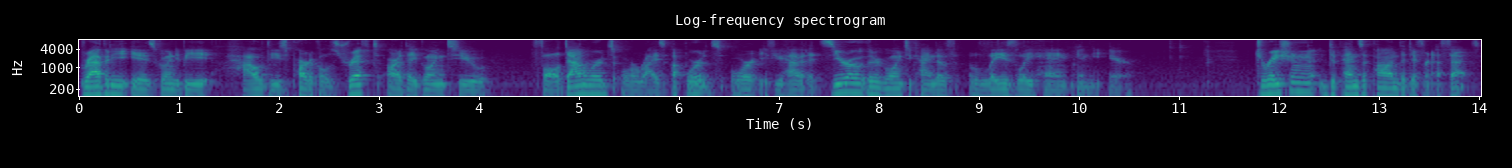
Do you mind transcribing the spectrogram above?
Gravity is going to be how these particles drift. Are they going to fall downwards or rise upwards? Or if you have it at zero, they're going to kind of lazily hang in the air. Duration depends upon the different effect,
